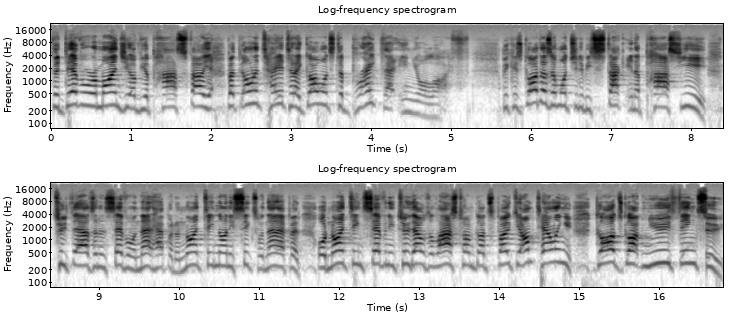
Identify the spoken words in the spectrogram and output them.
the devil reminds you of your past failure. But I want to tell you today, God wants to break that in your life. Because God doesn't want you to be stuck in a past year, 2007 when that happened, or 1996 when that happened, or 1972. That was the last time God spoke to you. I'm telling you, God's got new things to.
